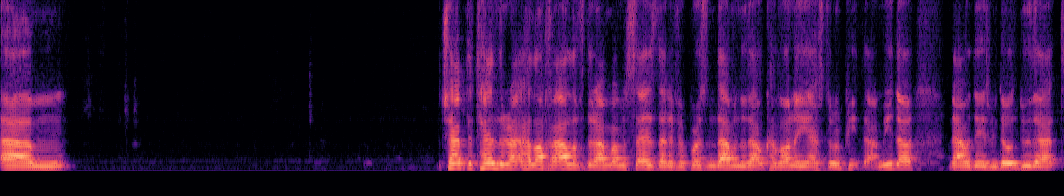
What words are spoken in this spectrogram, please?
Um, chapter 10, the Halacha Aleph, the Rambam says that if a person daven without kavana, he has to repeat the Amida. Nowadays, we don't do that,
